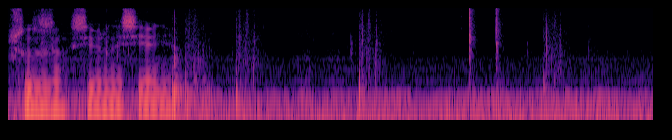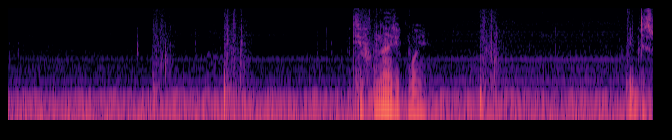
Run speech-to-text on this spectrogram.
Что это за северное сияние? Фонарик мой? Я без,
